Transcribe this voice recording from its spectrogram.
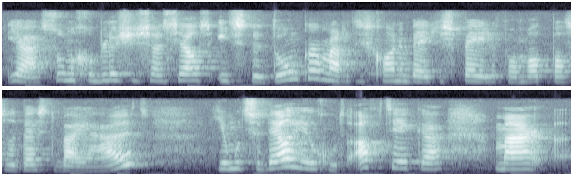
ja, sommige blushes zijn zelfs iets te donker. Maar het is gewoon een beetje spelen van wat past het beste bij je huid. Je moet ze wel heel goed aftikken. Maar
